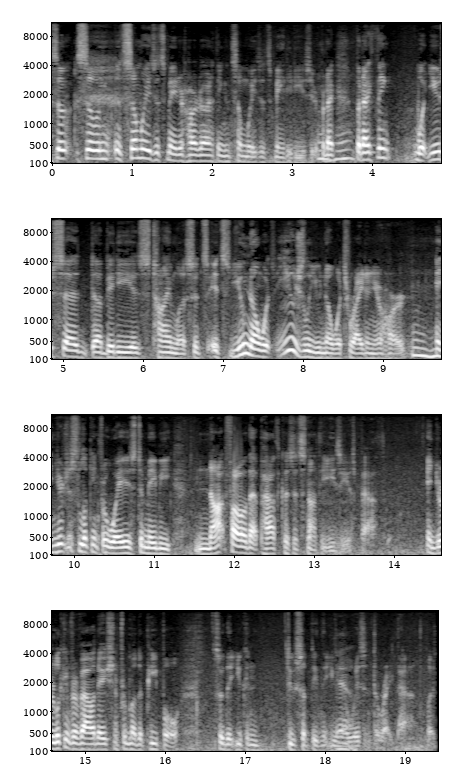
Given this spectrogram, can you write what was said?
so so in, in some ways it's made it harder. I think in some ways it's made it easier. But Mm-hmm. I but I think what you said, uh, Biddy, is timeless. It's it's you know what usually you know what's right in your heart, Mm-hmm. and you're just looking for ways to maybe not follow that path because it's not the easiest path, and you're looking for validation from other people so that you can do something that you know isn't the right path. But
